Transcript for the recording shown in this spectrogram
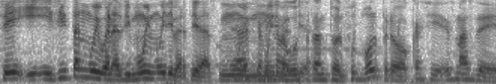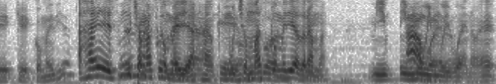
Sí, y, y sí están muy buenas y muy, muy divertidas. Muy, es que a mí muy no me gusta tanto el fútbol, pero casi es más de que comedia. Ajá, es mucha más más comedia, comedia ajá, mucho más fútbol, comedia sí. drama. Y, y Ah, muy, bueno. muy bueno, eh.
